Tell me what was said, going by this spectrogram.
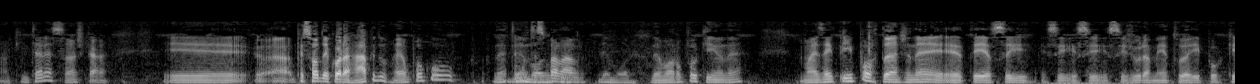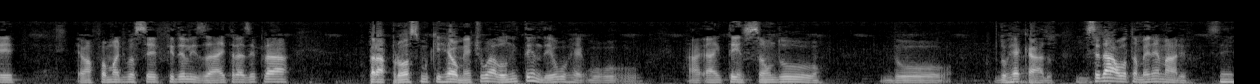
Ah, que interessante, cara. E, ah, o pessoal decora rápido? É um pouco. Né, tem muitas um palavras. pouco, Demora. Demora um pouquinho, né? Mas é importante, né, é ter esse, esse, esse, esse juramento aí, porque é uma forma de você fidelizar e trazer para para próximo que realmente o aluno entendeu o, o- a, a intenção do, do, do recado. Isso. Você dá aula também, né, Mário? Sim.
